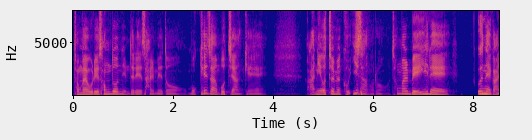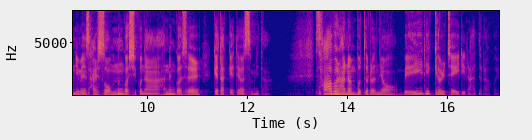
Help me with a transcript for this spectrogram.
정말 우리 성도님들의 삶에도 목회자 못지않게 아니 어쩌면 그 이상으로 정말 매일의 은혜가 아니면 살 수 없는 것이구나 하는 것을 깨닫게 되었습니다. 사업을 하는 분들은요 매일이 결제일이라 하더라고요.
